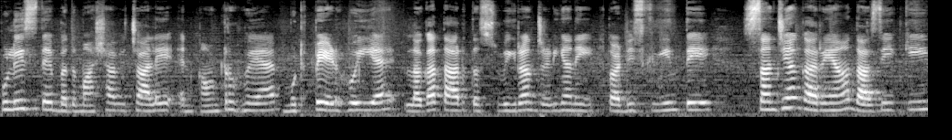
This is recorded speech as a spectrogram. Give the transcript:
ਪੁਲਿਸ ਤੇ ਬਦਮਾਸ਼ਾਂ ਵਿਚਾਲੇ ਐਨਕਾਊਂਟਰ ਹੋਇਆ ਹੈ, ਮੁਠਭੇੜ ਹੋਈ ਹੈ। ਲਗਾਤਾਰ ਤਸਵੀਰਾਂ ਜਿਹੜੀਆਂ ਨੇ ਤੁਹਾਡੀ ਸਕਰੀਨ ਤੇ ਸਾਂਝੀਆਂ ਕਰ ਰਹੇ ਹਾਂ ਦੱਸਦੀ ਕਿ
